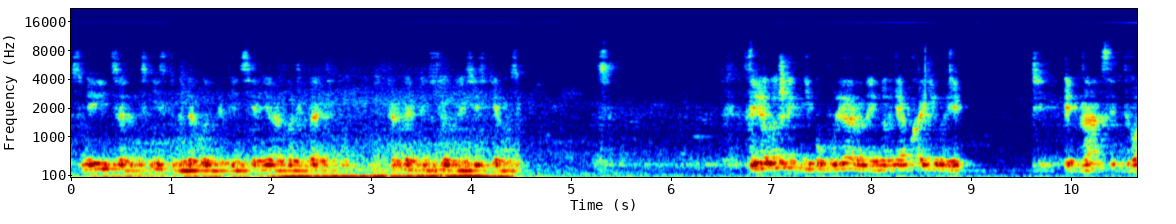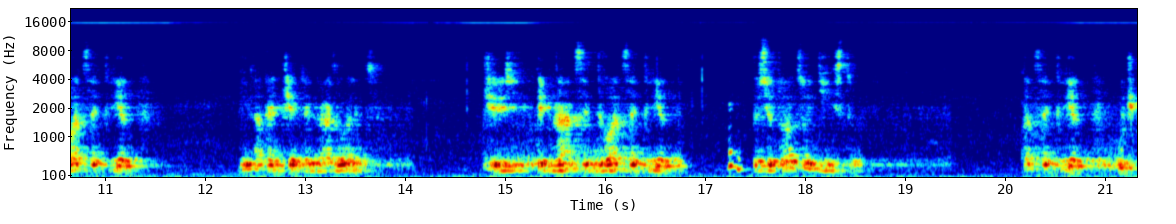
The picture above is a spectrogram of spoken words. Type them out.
Смириться с низкими доходами пенсионеров и ждать, когда пенсионная система с- переложить непопулярные, но необходимые 15-20 лет и окончательно развалится. Через 15-20 лет по ситуацию действует. 20 лет уч...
